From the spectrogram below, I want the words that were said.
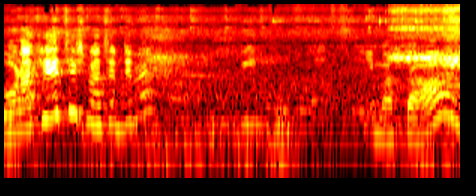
বড়া খেয়েছিস মাছের ডিমে? এ মা তাই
